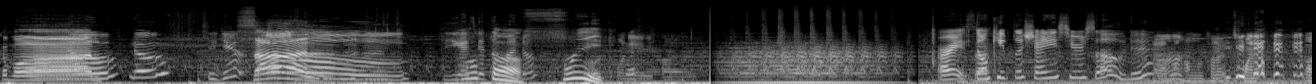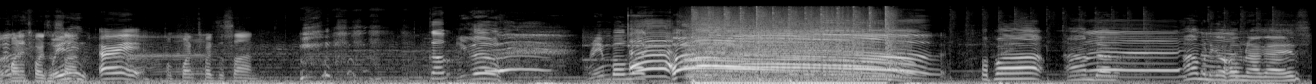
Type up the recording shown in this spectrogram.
Come on. No, no. Did you? Son. Oh. Did you guys What get the the bundle? freak? Alright, What's don't keep the shinies to yourself, dude. Um, I'm gonna point it, point it, I'm pointing towards the Waiting. sun. Alright, I'm pointing towards the sun. go. You go. Rainbow luck. Ah! Oh! Papa, I'm done. I'm gonna go home now, guys.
